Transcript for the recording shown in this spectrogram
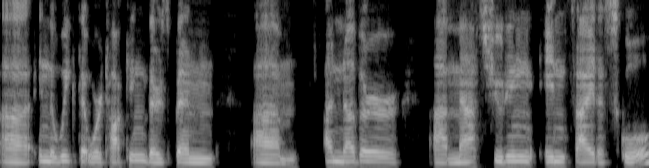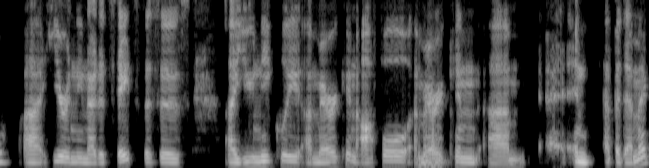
uh, in the week that we're talking, there's been um, another uh, mass shooting inside a school uh, here in the United States. This is a uniquely American, awful American um, epidemic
